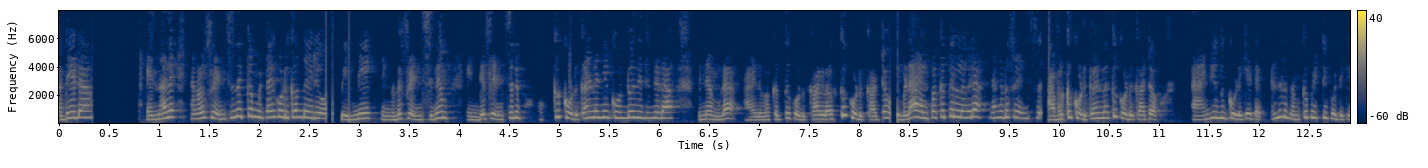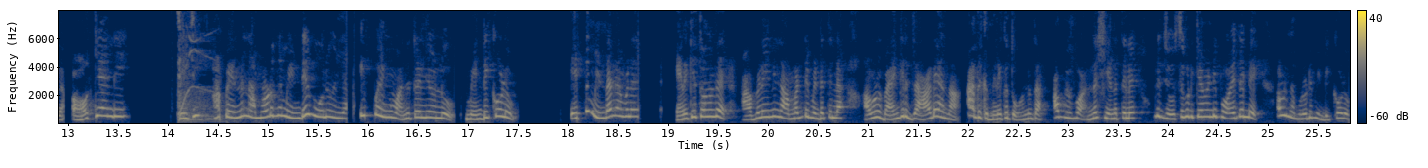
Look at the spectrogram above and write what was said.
അതേടാ. എന്നാലേ ഞങ്ങൾ ഫ്രണ്ട്സിനൊക്കെ മിഠായി കൊടുക്കാൻ തരുമോ പിന്നെ നിങ്ങളുടെ ഫ്രണ്ട്സിനും എന്റെ ഫ്രണ്ട്സിനും ഒക്കെ കൊടുക്കാനുള്ള ഞാൻ കൊണ്ടുവന്നിട്ടുണ്ടാ പിന്നെ നമ്മുടെ അയൽപക്കത്ത് കൊടുക്കാനുള്ളതൊക്കെ കൊടുക്കാട്ടോ. ഇവിടെ അയൽപക്കത്തുള്ളവരാ ഞങ്ങളുടെ ഫ്രണ്ട്സ് അവർക്ക് കൊടുക്കാനുള്ളതൊക്കെ കൊടുക്കാട്ടോ. ആന്റി ഒന്ന് കുളിക്കട്ടെ. എന്നിട്ട് നമുക്ക് പെട്ടി പൊട്ടിക്കാം. Okay aunty. ചേച്ചി ആ പെണ്ണ് നമ്മളോടൊന്നും മിണ്ടേ പോലും ഇല്ല ഇപ്പൊ ഇങ്ങ് വന്നിട്ടല്ലേ ഉള്ളൂ. മിണ്ടിക്കോളും. എത്തി മിണ്ടാൻ അവൾ? എനിക്ക് തോന്നുന്നത് അവൾ ഇനി നമ്മളുടെ മിണ്ടത്തില്ല. അവൾ ഭയങ്കര ജാടയാന്നാ. അതൊക്കെ നിനക്ക് തോന്നുന്നതാ. അവൾ വന്ന ക്ഷീണത്തിൽ ഒരു ജ്യൂസ് കുടിക്കാൻ വേണ്ടി പോയതല്ലേ? അവൾ നമ്മളോട് മിണ്ടിക്കോളൂ.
